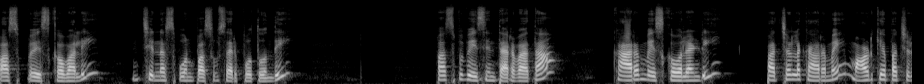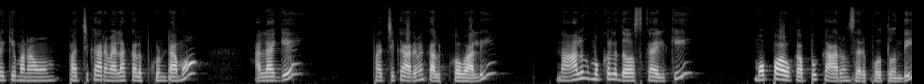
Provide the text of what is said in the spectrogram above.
పసుపు వేసుకోవాలి. చిన్న స్పూన్ పసుపు సరిపోతుంది. పసుపు వేసిన తర్వాత కారం వేసుకోవాలండి. పచ్చళ్ళ కారమే మామిడికాయ పచ్చడికి మనం పచ్చికారం ఎలా కలుపుకుంటామో అలాగే పచ్చికారమే కలుపుకోవాలి. నాలుగు ముక్కల దోసకాయలకి ముప్పావు కప్పు కారం సరిపోతుంది.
